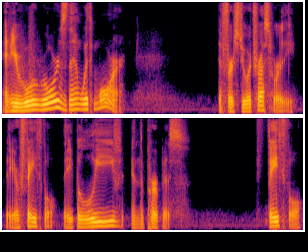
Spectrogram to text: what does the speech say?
and he rewards them with more. The first two are trustworthy. They are faithful. They believe in the purpose. Faithful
